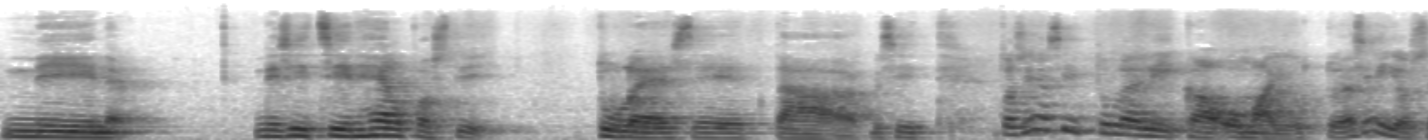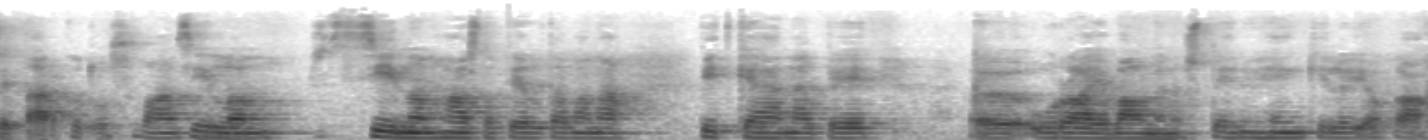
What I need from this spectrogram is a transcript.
Niin, niin sitten siinä helposti tulee se, että sit, tosiaan siitä tulee liikaa oma juttu, ja se ei ole se tarkoitus, vaan silloin siinä on haastateltavana pitkä NLP uraa ja valmennus tehnyt henkilö, joka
